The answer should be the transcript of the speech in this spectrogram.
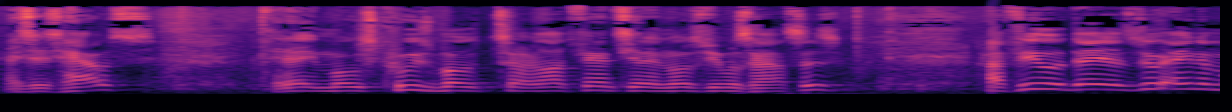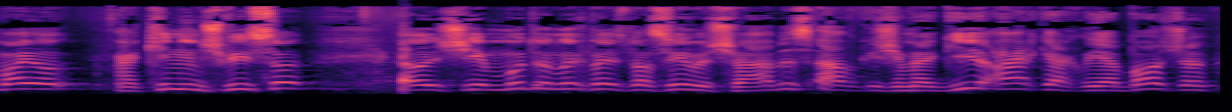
as his house. Today, most cruise boats are a lot fancier than most people's houses. Hafilu deyazu eine moil hakinin shvisa el shiyam mutter lichnes basin b'shvabes av kishemagi achkach liyabasha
